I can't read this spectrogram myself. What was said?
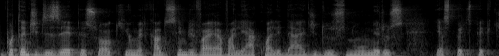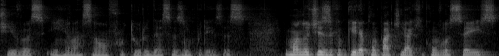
Importante dizer, pessoal, que o mercado sempre vai avaliar a qualidade dos números e as perspectivas em relação ao futuro dessas empresas. Uma notícia que eu queria compartilhar aqui com vocês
